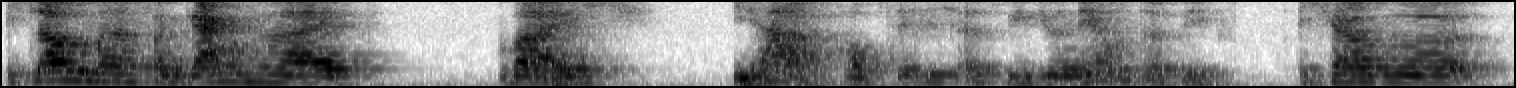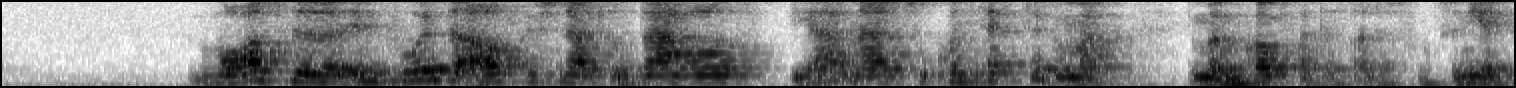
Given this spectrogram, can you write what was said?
Ich glaube, in meiner Vergangenheit war ich ja hauptsächlich als Visionär unterwegs. Ich habe Worte, Impulse aufgeschnappt und daraus ja nahezu Konzepte gemacht. In meinem Kopf hat das alles funktioniert.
